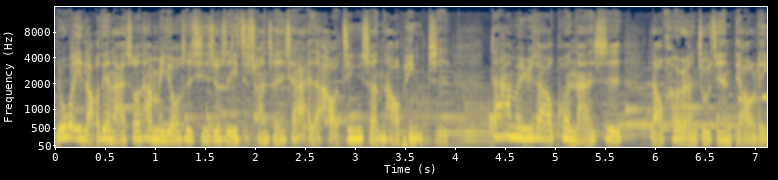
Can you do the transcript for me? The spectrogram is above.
如果以老店来说，他们优势其实就是一直传承下来的好精神、好品质，但他们遇到的困难是老客人逐渐凋零，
